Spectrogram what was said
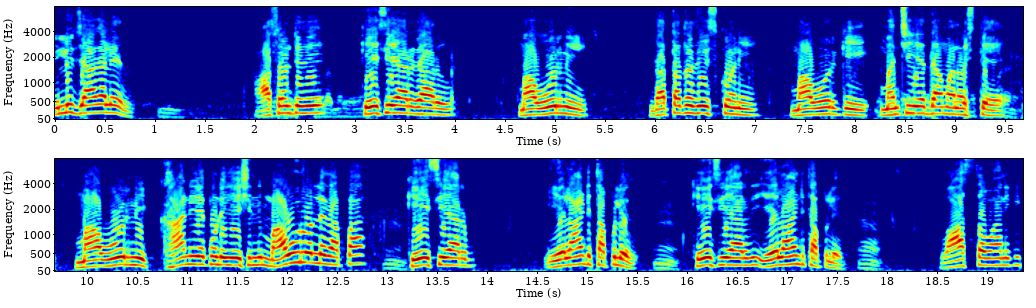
ఇల్లు జాగ లేదు. అసొంటిది కేసీఆర్ గారు మా ఊరిని దత్తత తీసుకొని మా ఊరికి మంచి చేద్దామని వస్తే మా ఊరిని కానియకుండా చేసింది మా ఊరు వాళ్ళే తప్ప కేసీఆర్ ఎలాంటి తప్పులేదు కేసీఆర్ది ఎలాంటి తప్పులేదు వాస్తవానికి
